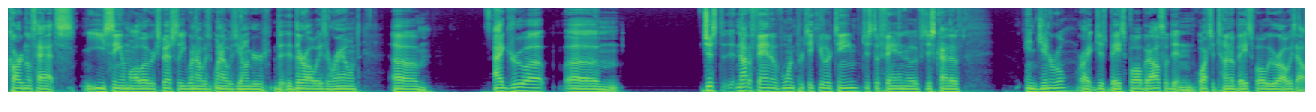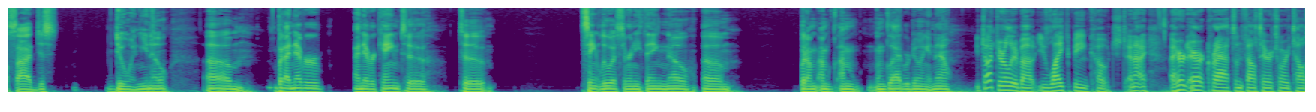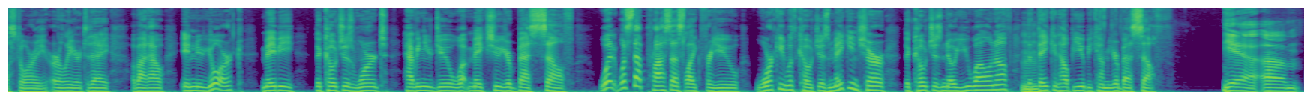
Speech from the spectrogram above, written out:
Cardinals hats. You see them all over, especially when I was when I was younger. They're always around. Um, I grew up um, just not a fan of one particular team, just a fan of just kind of in general, right? Just baseball, but I also didn't watch a ton of baseball. We were always outside just doing, you know. Um, but I never I never came to to St. Louis or anything, no. Um, but I'm I'm I'm I'm glad we're doing it now. You talked earlier about you like being coached, and I I heard Erik Kratz on Foul Territory tell a story earlier today about how in New York maybe the coaches weren't having you do what makes you your best self. What what's that process like for you working with coaches, making sure the coaches know you well enough mm-hmm. that they can help you become your best self? Yeah, um,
